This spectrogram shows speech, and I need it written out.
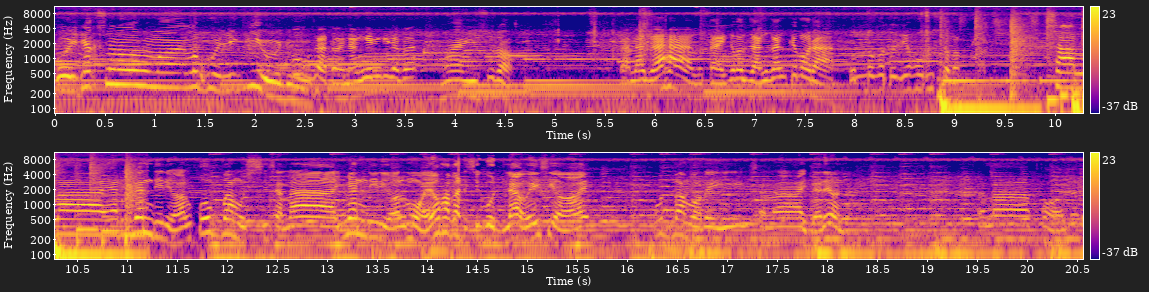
বহি থাকচোন অলপ সময় অলপ বহিলে কি হয় তোৰ কথা তই নাঙে নেকি যাবা? মই আহিছোঁ ৰ। চালা যা গোটাই কেৱল জাং জাংকে মৰা। তোৰ লগত যে সৰু স্বভাৱ চালা ইয়াৰ ইমান দেৰি হ'ল ক'ত বা মৰছি চালা ইমান দেৰি হ'ল মহেও খাবা দিছি গধূলা হৈছে হয়। ক'ত বা মৰে ই চালা আহিবাৰে হ'ল চালা পঢ়াই যাব।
